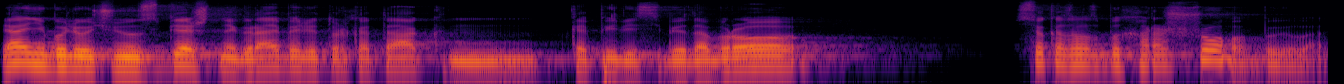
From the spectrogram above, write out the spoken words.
И они были очень успешны, грабили только так, копили себе добро. Все, казалось бы, хорошо было.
